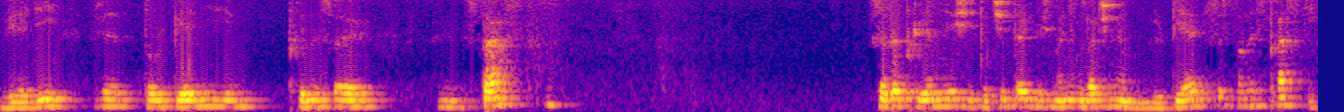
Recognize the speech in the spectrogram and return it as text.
vědí, že to lpění jim přinese eh, strast. Sebepříjemnější počítek, když na něm začne lpět, se stane strastí.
